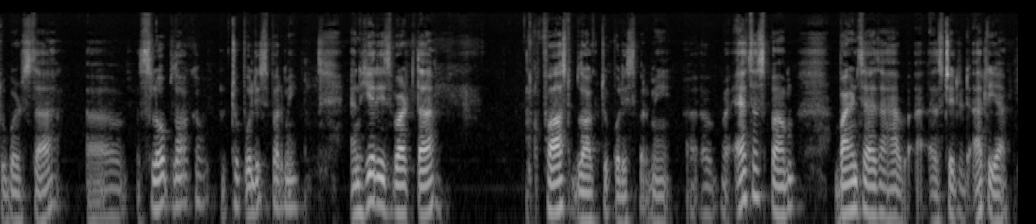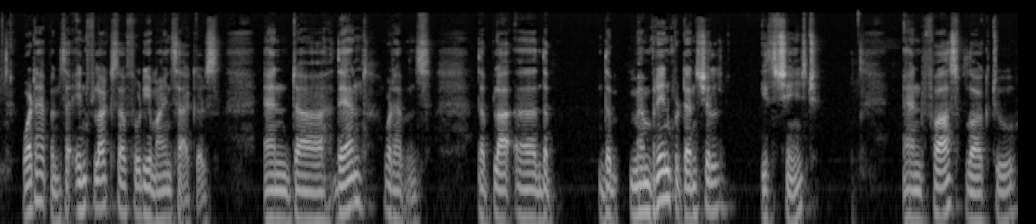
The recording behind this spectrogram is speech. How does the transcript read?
towards the uh, slow block to me and here is what the fast block to polyspermy. Uh, as the sperm binds, as I have uh, stated earlier, what happens? The influx of sodium ion occurs, and uh, then what happens? The uh, the the membrane potential is changed, and fast block to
